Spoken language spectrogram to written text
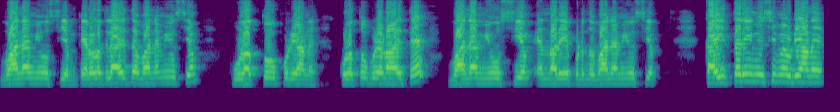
വന മ്യൂസിയം കേരളത്തിലെ ആദ്യത്തെ വന മ്യൂസിയം കുളത്തൂപ്പുഴയാണ്. കുളത്തൂപ്പുഴയാണ് ആദ്യത്തെ വന മ്യൂസിയം എന്നറിയപ്പെടുന്നത്. വന മ്യൂസിയം കൈത്തറി മ്യൂസിയം എവിടെയാണ്?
